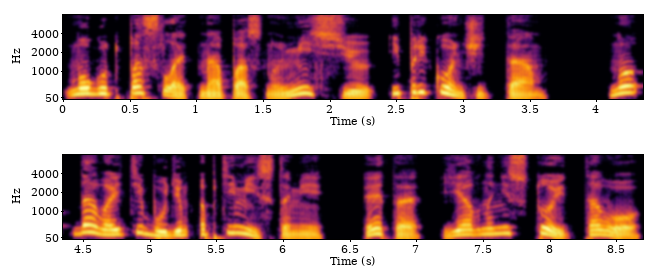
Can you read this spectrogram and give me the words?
Могут послать на опасную миссию и прикончить там. Но давайте будем оптимистами, это явно не стоит того.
